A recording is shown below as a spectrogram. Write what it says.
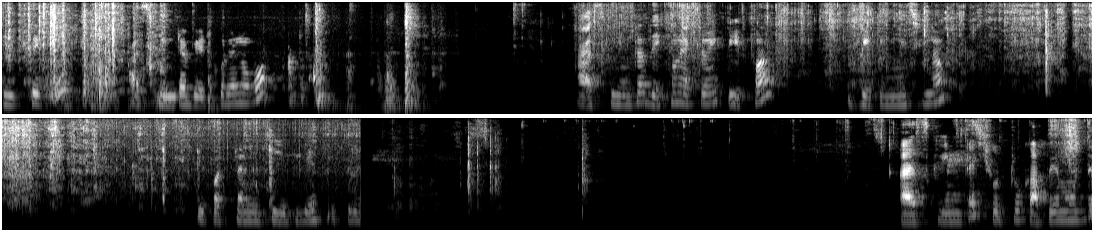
ফ্রিজ থেকে আইসক্রিমটা বের করে নেব। আইসক্রিমটা দেখুন, একটা আমি পেপার ঢেকে নিয়েছিলাম। পেপারটা আমি দিয়ে দিয়ে আইসক্রিমটা ছোট্ট কাপের মধ্যে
